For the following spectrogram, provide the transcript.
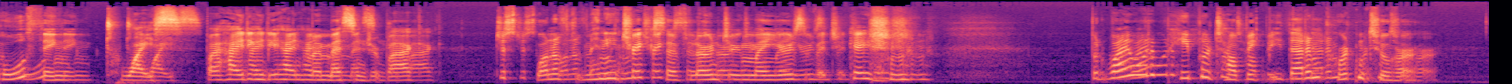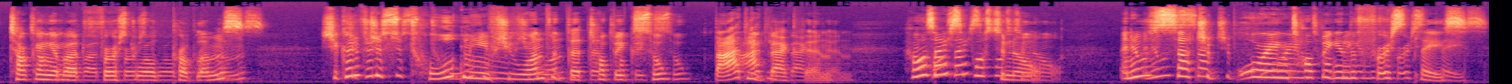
whole thing twice by hiding behind my messenger bag. Just one of the many tricks I've learned during my years of education. But why would a paper topic be that important to her? Talking about first world problems? She could have just told me if she wanted that topic so badly back then. How was I supposed to know? And it was such a boring topic in the first place.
